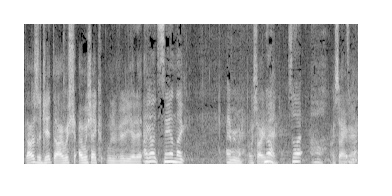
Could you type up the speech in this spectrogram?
That was legit though. I wish I wish I would have videoed it. I got sand like everywhere. I'm sorry, No, man. so I, oh, I'm sorry, man.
